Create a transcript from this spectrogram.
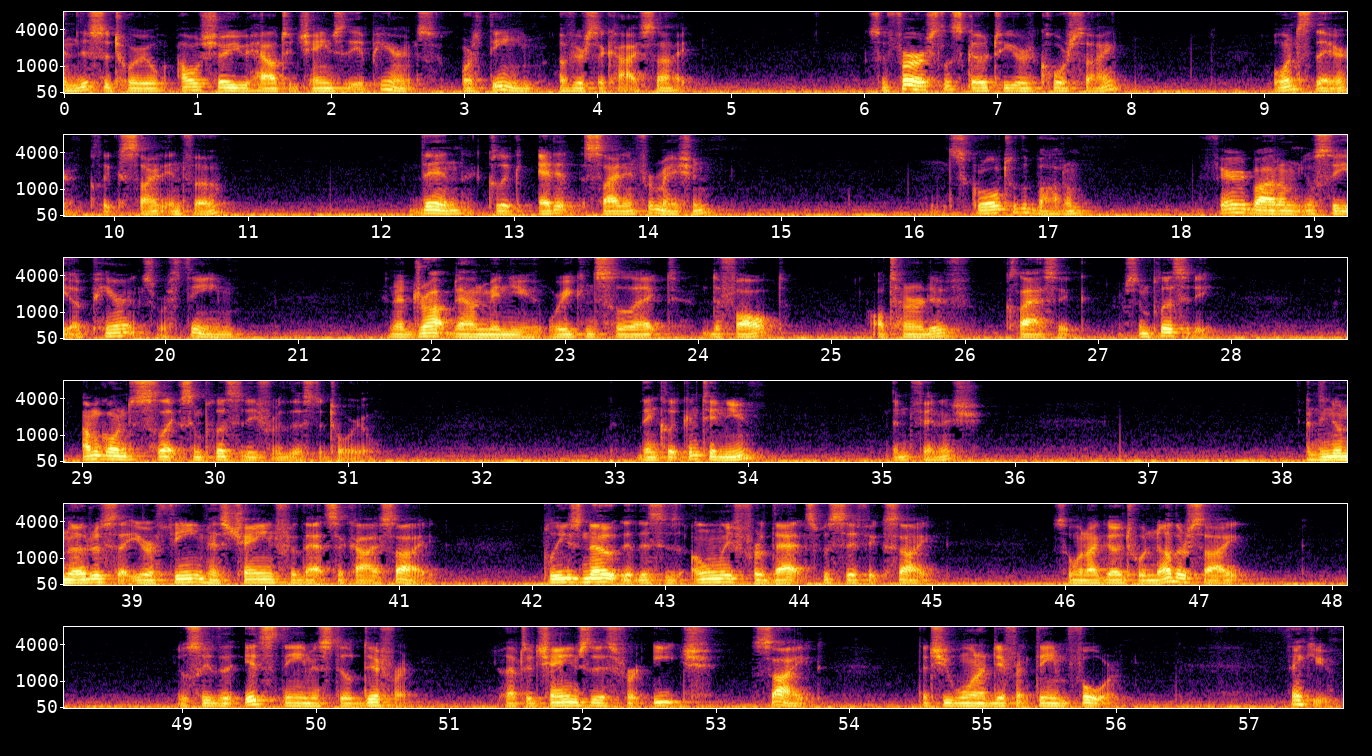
In this tutorial, I will show you how to change the appearance or theme of your Sakai site. So first, let's go to your course site. Once there, click Site Info. Then click Edit Site Information. Scroll to the bottom. Very bottom, you'll see Appearance or Theme and a drop-down menu where you can select Default, Alternative, Classic, or Simplicity. I'm going to select Simplicity for this tutorial. Then click Continue, then Finish. And then you'll notice that your theme has changed for that Sakai site. Please note that this is only for that specific site. So when I go to another site, you'll see that its theme is still different. You'll have to change this for each site that you want a different theme for. Thank you.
